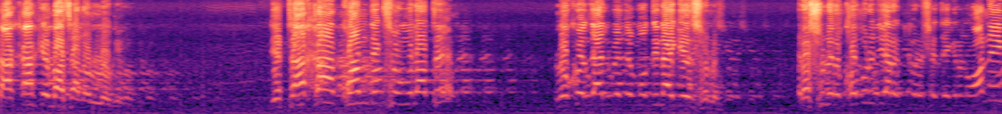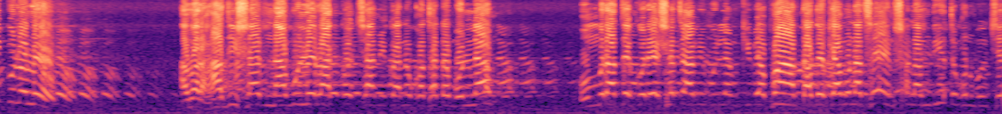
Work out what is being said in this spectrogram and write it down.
টাকাকে বাঁচানোর লোকে। যে টাকা কম দেখছে উমরাতে লোক জানবে যে মদিনায় গিয়েছিল। রসুলের খবর জিয়ারত করে সে যেখানে অনেকগুলো লোক। আবার হাজি সাহেব না বললে রাগ করছে, আমি কেন কথাটা বললাম? উমরাতে করে এসেছে, আমি বললাম, কি ব্যাপার? দাদু কেমন আছেন? সালাম দিয়ে তখন বলছে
